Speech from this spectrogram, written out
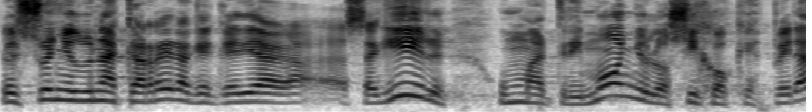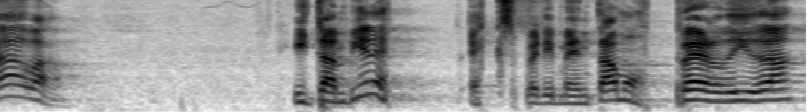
El sueño de una carrera que quería seguir, un matrimonio, los hijos que esperaba. Y también experimentamos pérdida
